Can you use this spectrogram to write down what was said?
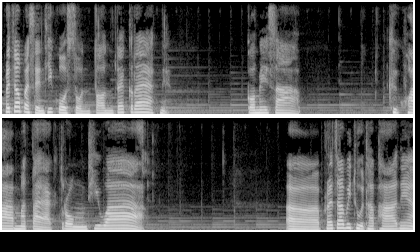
พระเจ้าประสิทธิโกศลตอนแรก ๆ เนี่ย ก็ไม่ทราบ คือความมาแตกตรงที่ว่าพระเจ้าวิทูธพะเนี่ย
